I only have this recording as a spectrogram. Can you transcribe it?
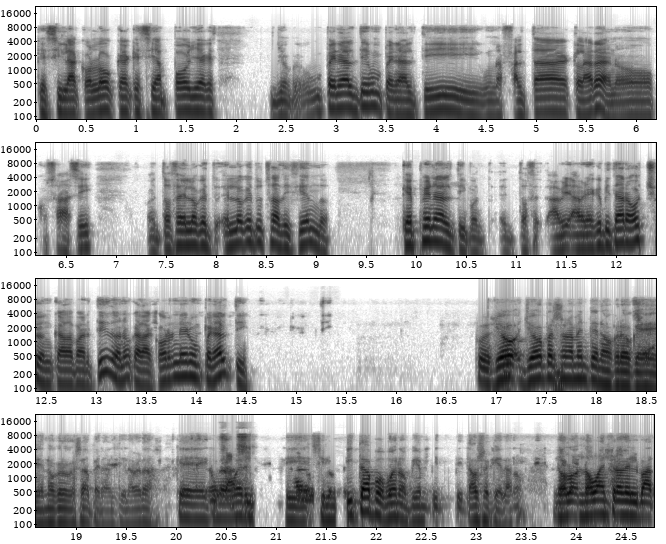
que si la coloca, que si apoya, que yo un penalti es un penalti, y una falta clara, no cosas así. Entonces es lo que es lo que tú estás diciendo. ¿Qué es penalti? Pues entonces habría, habría que pitar ocho en cada partido, ¿no? Cada córner un penalti. Pues Yo, yo personalmente no creo que no creo que sea penalti, la verdad. Es que como ver, si, si lo pita, pues bueno, bien pi- pitado se queda, ¿no? No, lo- no va a entrar el VAR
